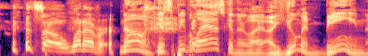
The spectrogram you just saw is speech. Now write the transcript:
so whatever. No, it gets people asking. They're like, a human being,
